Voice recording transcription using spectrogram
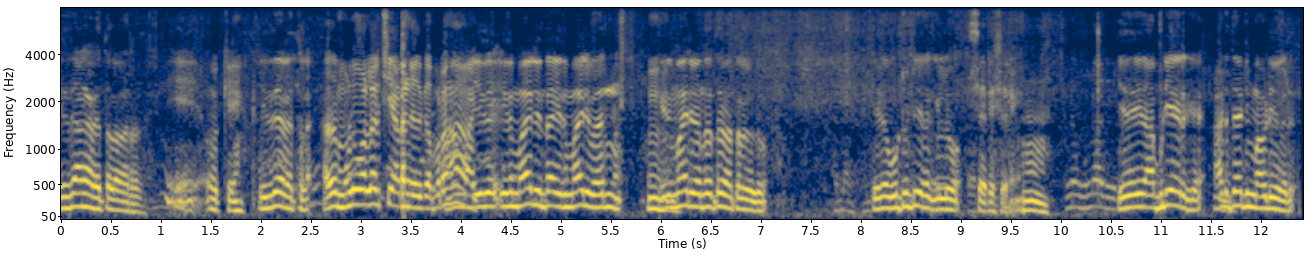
இதுதாங்க வெத்தலை வர்றது. ஓகே. இதுதான் வெத்தலை. அது முழு வளர்ச்சி அடைஞ்சதுக்கு அப்புறம் ஆமா இது இது மாதிரி இருந்தா இது மாதிரி வரணும். இது மாதிரி வந்தா தான் வெத்தலை கிள்ளுவோம். இதை விட்டுட்டு இதை கிள்ளுவோம். சரி சரி ம். இது இது அப்படியே இருக்கு. அடுத்த வாட்டி மறுபடியும் வரும்.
